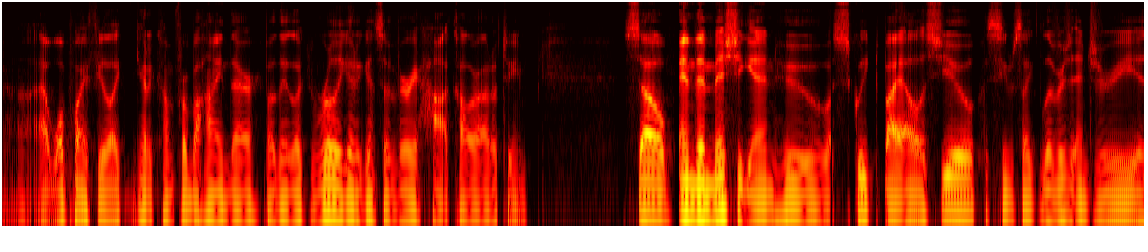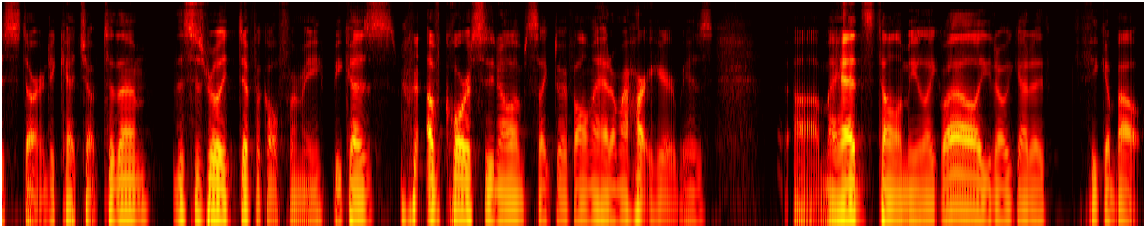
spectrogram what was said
Uh, at one point, I feel like you had to come from behind there, but they looked really good against a very hot Colorado team. So, and then Michigan, who squeaked by LSU. It seems like Livers' injury is starting to catch up to them. This is really difficult for me because, of course, you know, I'm just like, do I follow my head or my heart here? Because uh, my head's telling me like, well, you know, you got to think about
